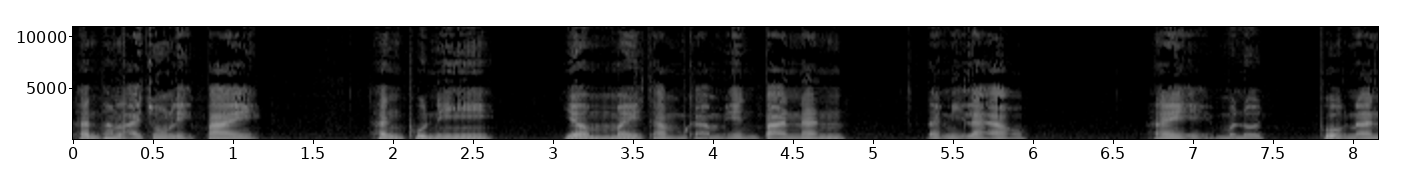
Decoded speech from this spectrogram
ท่านทั้งหลายจงหลีกไป ท่านผู้นี้ย่อมไม่ทำกรรมเห็นปานนั้น ดังนี้แล้ว ให้มนุษย์พวกนั้น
